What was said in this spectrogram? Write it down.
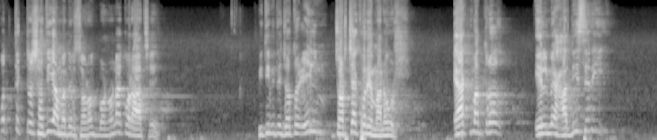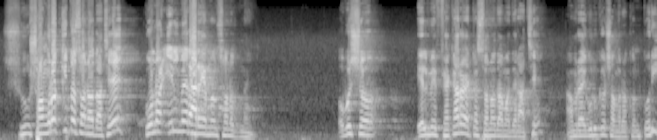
প্রত্যেকটার সাথেই আমাদের সনদ বর্ণনা করা আছে। পৃথিবীতে যত ইলম, চর্চা করে মানুষ, একমাত্র এলমে হাদিসেরই সুসংরক্ষিত সনদ আছে, কোনো ইলমের আর এমন সনদ নাই। অবশ্য এলমে ফেকারও একটা সনদ আমাদের আছে, আমরা এগুলোকে সংরক্ষণ করি।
